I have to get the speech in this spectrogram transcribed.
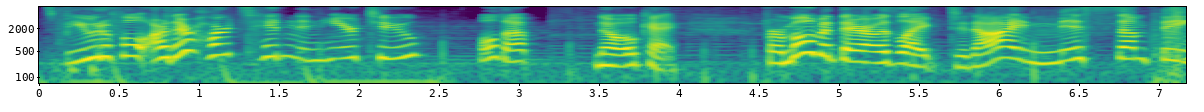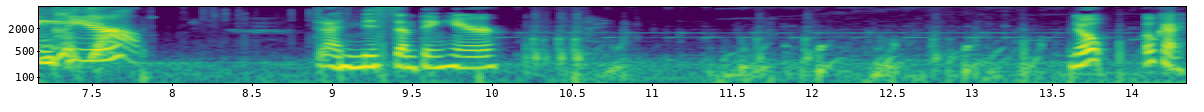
It's beautiful. Are there hearts hidden in here too? Hold up. No, okay. For a moment there, I was like, did I miss something here? Did I miss something here? Nope. Okay.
